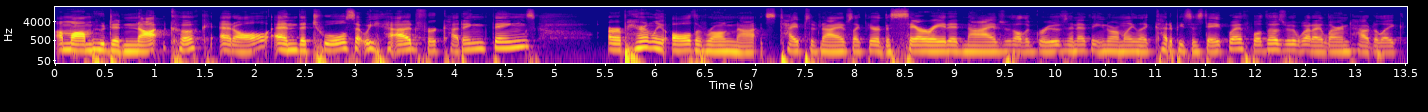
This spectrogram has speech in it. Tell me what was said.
a mom who did not cook at all and the tools that we had for cutting things are apparently all the wrong knots types of knives like they're the serrated knives with all the grooves in it that you normally like cut a piece of steak with well those are what i learned how to like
